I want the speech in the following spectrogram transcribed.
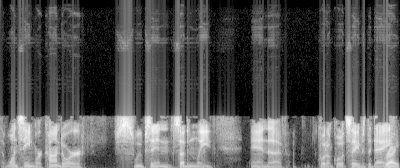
the one scene where Condor swoops in suddenly and uh, quote unquote saves the day. Right.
